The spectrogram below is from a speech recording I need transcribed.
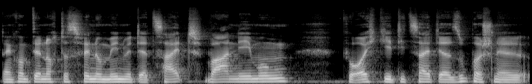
Dann kommt ja noch das Phänomen mit der Zeitwahrnehmung. Für euch geht die Zeit ja super schnell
